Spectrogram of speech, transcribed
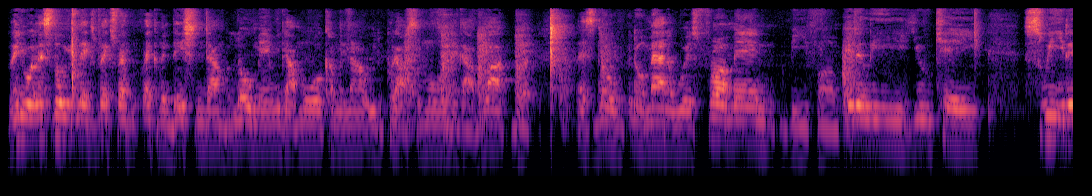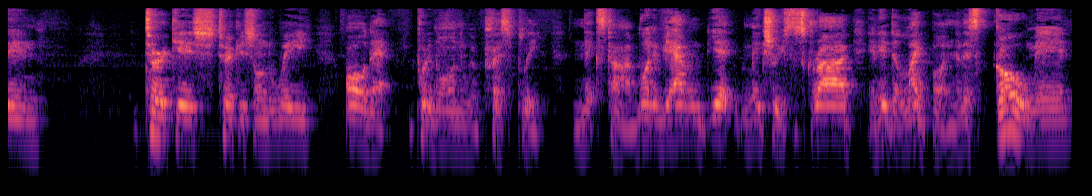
But anyway, let's know your next rec- recommendation down below, man. We got more coming out. We put out some more that got blocked, but Let's know no matter where it's from, man. Be from Italy, UK, Sweden, Turkish, Turkish on the way, all that. Put it on and we'll press play next time. One, if you haven't yet, make sure you subscribe and hit the like button. Now let's go, man.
